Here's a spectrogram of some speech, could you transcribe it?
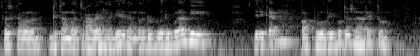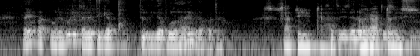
terus kalau ditambah terawih lagi ditambah dua puluh ribu lagi, jadi kan empat puluh ribu tuh sehari tuh. Tapi empat puluh ribu dikali tiga tiga puluh hari berapa tuh? Satu juta. Satu juta dua ratus.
